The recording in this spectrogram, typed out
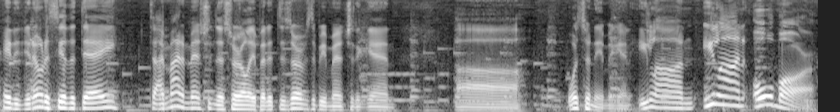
Hey, did you notice the other day? I might have mentioned this earlier, but it deserves to be mentioned again. Uh, what's her name again? Ilhan Ilhan Omar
